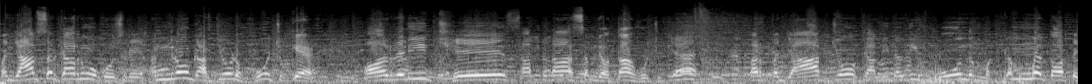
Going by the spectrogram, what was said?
ਪੰਜਾਬ ਸਰਕਾਰ ਨੂੰ ਉਹ ਕੋਸ ਰਹੇ ਅੰਦਰੋਂ ਗੱਠਜੋੜ ਹੋ ਚੁੱਕਿਆ ਆਲਰੇਡੀ 6-7 ਦਾ ਸਮਝੌਤਾ ਹੋ ਚੁੱਕਿਆ ਪਰ ਪੰਜਾਬ 'ਚੋਂ ਅਕਾਲੀ ਦਲ ਦੀ ਹੋਂਦ ਮੁਕੰਮਲ ਤੌਰ ਤੇ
